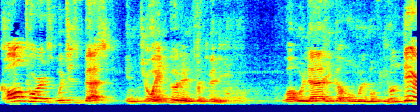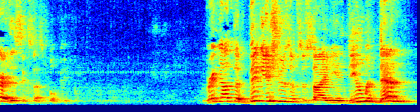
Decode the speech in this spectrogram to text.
Call towards which is best, enjoying good and forbidding. وَأُولَٰئِكَ هُمُ الْمُفْلِحُونَ They are the successful people. Bring out the big issues of society and deal with them.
